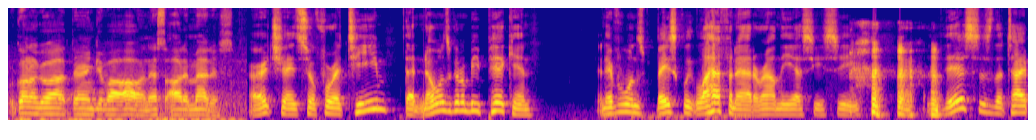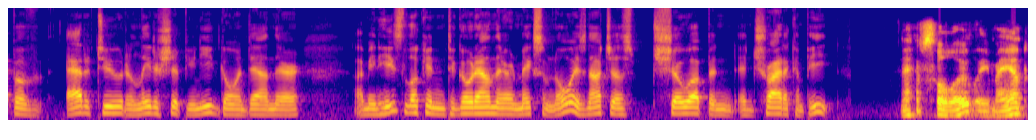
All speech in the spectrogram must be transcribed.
We're gonna go out there and give our all, and that's all that matters. All right, Shane. So for a team that no one's gonna be picking, and everyone's basically laughing at around the SEC, this is the type of attitude and leadership you need going down there. I mean, he's looking to go down there and make some noise, not just show up and, and try to compete. Absolutely, man.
